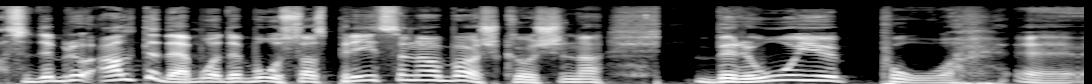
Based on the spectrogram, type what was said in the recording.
Alltså det beror, allt det där, både bostadspriserna och börskurserna, beror ju på eh,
